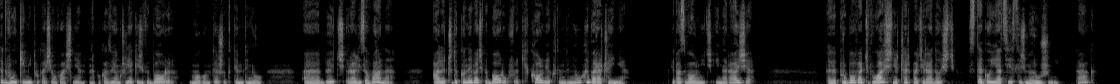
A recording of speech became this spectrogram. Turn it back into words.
Te dwójki mi tutaj się właśnie pokazują, czyli jakieś wybory mogą też w tym dniu e, być realizowane, ale czy dokonywać wyborów jakichkolwiek w tym dniu? Chyba raczej nie. Chyba zwolnić i na razie e, próbować właśnie czerpać radość z tego, jacy jesteśmy różni, tak?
